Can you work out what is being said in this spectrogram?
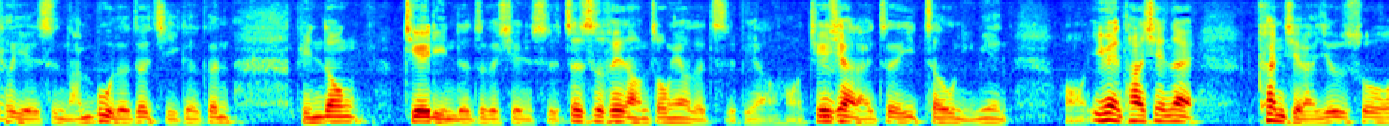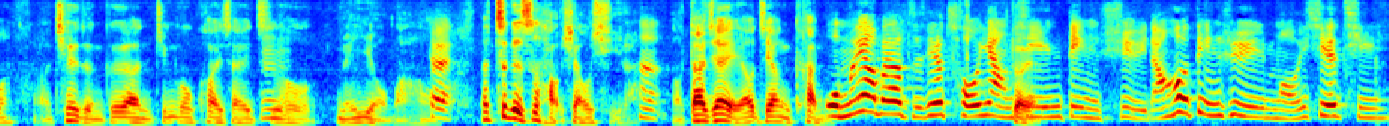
特别是南部的这几个跟屏东接邻的这个县市，这是非常重要的指标。哈，接下来这一周里面，哦，因为它现在看起来就是说，啊，确诊个案经过快筛之后没有嘛，哈，对，那这个是好消息啦，啊，大家也要这样看。我们要不要直接抽样基因定序，然后定序某一些其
